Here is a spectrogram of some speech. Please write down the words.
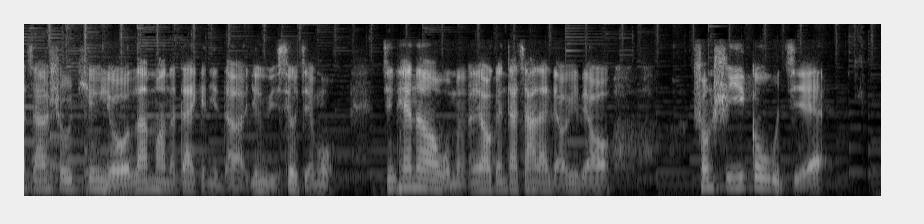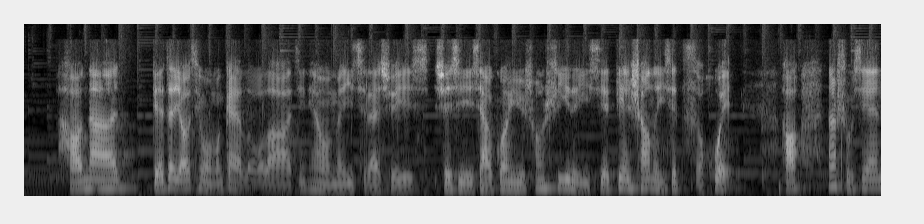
大家收听由 Lemon 带给你的英语秀节目。今天呢，我们要跟大家来聊一聊双十一购物节。好，那别再邀请我们盖楼了，今天我们一起来学一学习一下关于双十一的一些电商的一些词汇。好，那首先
